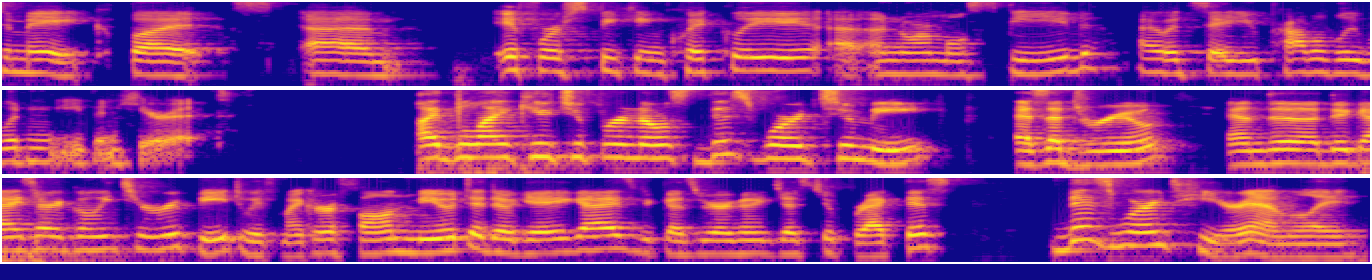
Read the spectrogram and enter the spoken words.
to make, but um, if we're speaking quickly at a normal speed, I would say you probably wouldn't even hear it. I'd like you to pronounce this word to me as a drill. And uh, the guys are going to repeat with microphone muted, okay, guys? Because we are going just to practice this word here, Emily.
